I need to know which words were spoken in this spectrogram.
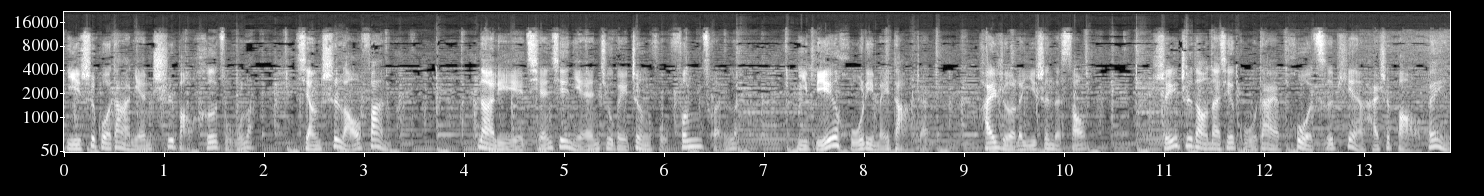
你是过大年吃饱喝足了，想吃牢饭吗？那里前些年就被政府封存了。”你别狐狸没打着，还惹了一身的骚，谁知道那些古代破瓷片还是宝贝呢？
